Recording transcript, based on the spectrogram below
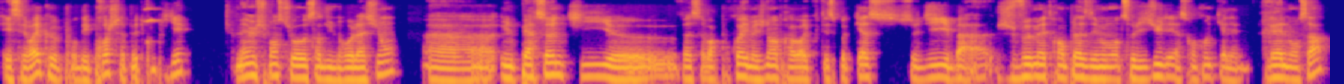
Et c'est vrai que pour des proches, ça peut être compliqué. Même, je pense, tu vois, au sein d'une relation, euh, une personne qui euh, va savoir pourquoi, imaginons après avoir écouté ce podcast, se dit bah, je veux mettre en place des moments de solitude et elle se rend compte qu'elle aime réellement ça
